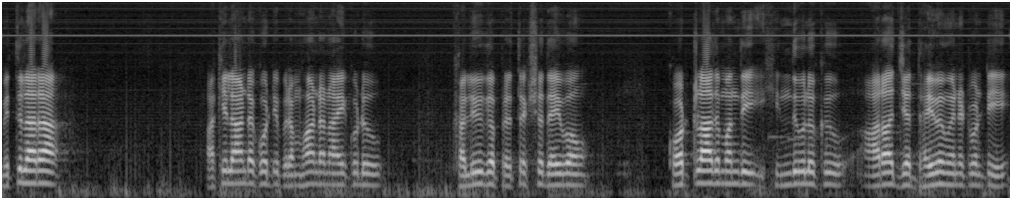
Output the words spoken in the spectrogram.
మిత్రులారా అఖిలాండ కోటి బ్రహ్మాండ నాయకుడు కలియుగ ప్రత్యక్ష దైవం కోట్లాది మంది హిందువులకు ఆరాధ్య దైవమైనటువంటి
